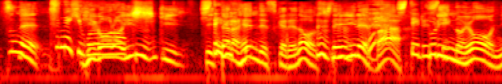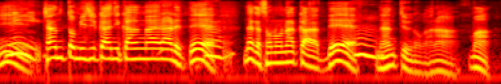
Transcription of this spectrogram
常常日頃意識って言ったら変ですけれどしていればプリンのようにるちゃんと身近に考えられて、うん。なんかその中で、ん。なんていうのかな。まあ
